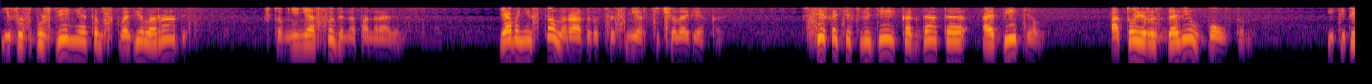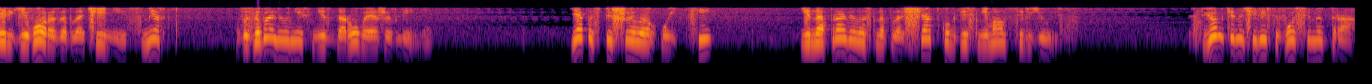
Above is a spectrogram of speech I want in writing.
и в возбуждении этом сквозила радость, что мне не особенно понравилось. Я бы не стала радоваться смерти человека. Всех этих людей когда-то обидел, а то и раздавил Болтон. И теперь его разоблачение и смерть вызывали у них нездоровое оживление. Я поспешила уйти и направилась на площадку, где снимался Льюис. Съемки начались в восемь утра,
